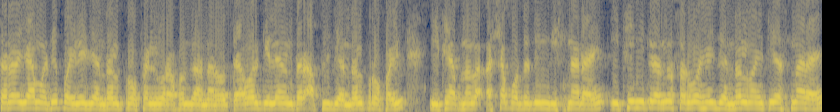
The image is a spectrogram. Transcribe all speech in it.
तर यामध्ये पहिले जनरल प्रोफाईलवर आपण जाणार आहोत. त्यावर गेल्यानंतर आपली जनरल प्रोफाईल इथे आपल्याला अशा पद्धतीने दिसणार आहे. इथे मित्रांनो सर्व हे जनरल माहिती असणार आहे.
